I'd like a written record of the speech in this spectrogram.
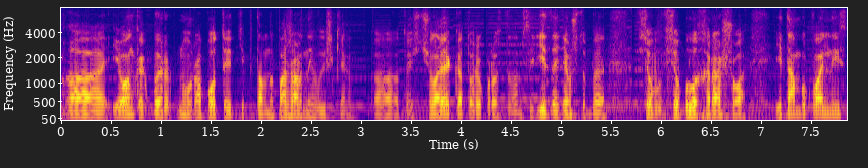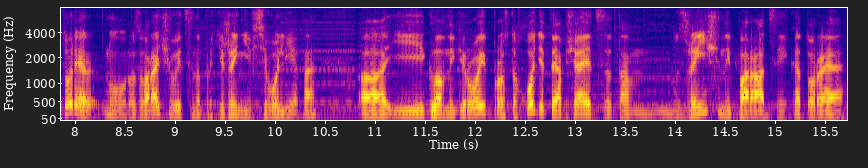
э, и он как бы, ну, работает типа там на пожарной вышке, э, то есть человек, который просто там следит за тем, чтобы все, все было хорошо. И там буквально история, ну, разворачивается на протяжении всего лета, а, и главный герой просто ходит и общается там с женщиной по рации, которая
